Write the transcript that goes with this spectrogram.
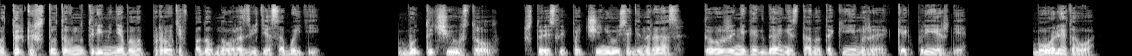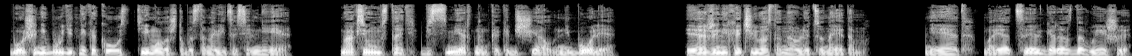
Вот только что-то внутри меня было против подобного развития событий. Будто чувствовал, что если подчинюсь один раз, то уже никогда не стану таким же, как прежде. Более того, больше не будет никакого стимула, чтобы становиться сильнее. Максимум стать бессмертным, как обещал, не более. Я же не хочу останавливаться на этом. Нет, моя цель гораздо выше,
